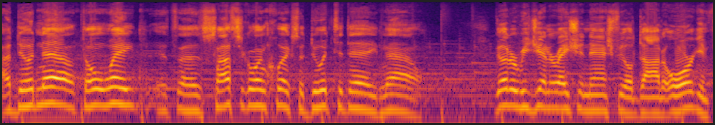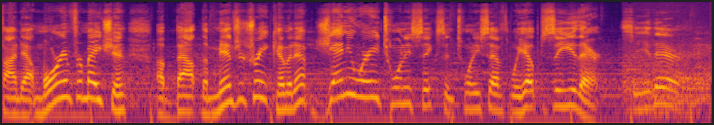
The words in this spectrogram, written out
I do it now. Don't wait. It's, uh, slots are going quick, so do it today, now. Go to regenerationnashville.org and find out more information about the men's retreat coming up January 26th and 27th. We hope to see you there. See you there.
